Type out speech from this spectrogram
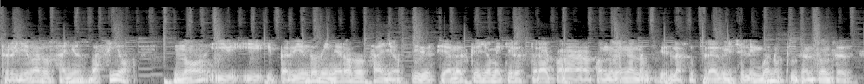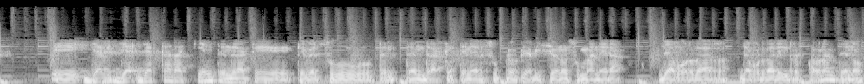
pero lleva dos años vacío, ¿no? Y, perdiendo dinero dos años y decían, es que yo me quiero esperar para cuando vengan las, las estrellas Michelin. Bueno, pues entonces eh, ya, ya, ya, cada quien tendrá que, que, ver su tendrá que tener su propia visión o su manera de abordar de abordar el restaurante no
